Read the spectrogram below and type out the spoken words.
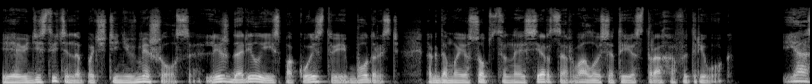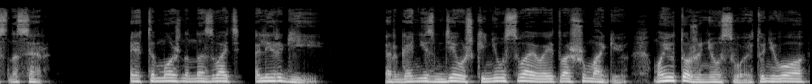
Я ведь действительно почти не вмешивался, лишь дарил ей спокойствие и бодрость, когда мое собственное сердце рвалось от ее страхов и тревог. «Ясно, сэр. Это можно назвать аллергией. Организм девушки не усваивает вашу магию, мою тоже не усвоит, у него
